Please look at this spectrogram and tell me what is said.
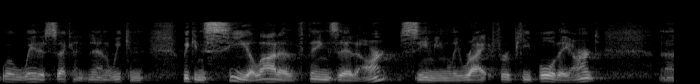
whoa, wait a second. And we can, we can see a lot of things that aren't seemingly right for people. They aren't, uh,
